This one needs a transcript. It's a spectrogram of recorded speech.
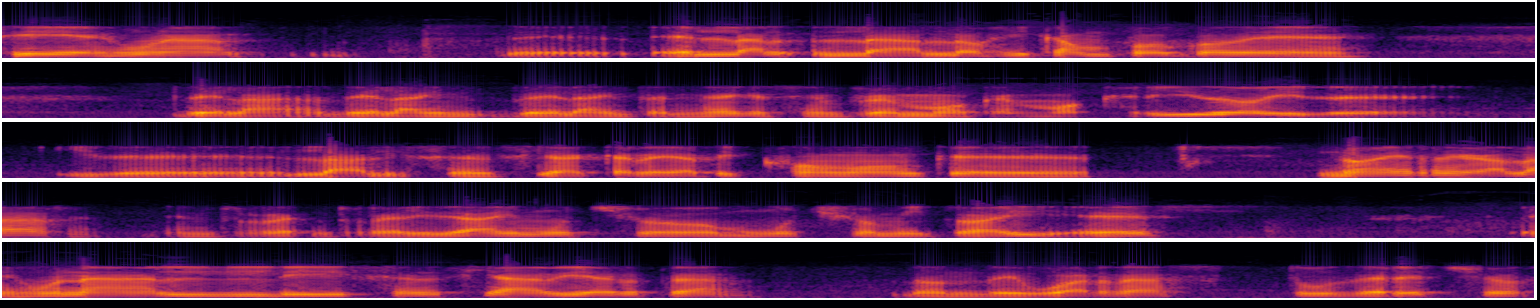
sí, es una eh, es la, la lógica un poco de de la, de la de la internet que siempre hemos que hemos querido y de y de la licencia Creative Commons que no es regalar, en, re- en realidad hay mucho mucho mito ahí, es es una licencia abierta donde guardas tus derechos,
